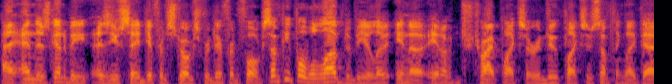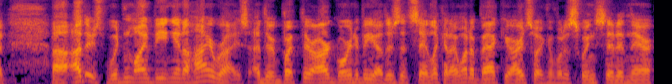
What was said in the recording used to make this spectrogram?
Uh, and there's going to be, as you say, different strokes for different folks. Some people will love to be in a, in a triplex or a duplex or something like that. Uh, others wouldn't mind being in a high rise. Uh, there, but there are going to be others that say, look, I want a backyard so I can put a swing set in there,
